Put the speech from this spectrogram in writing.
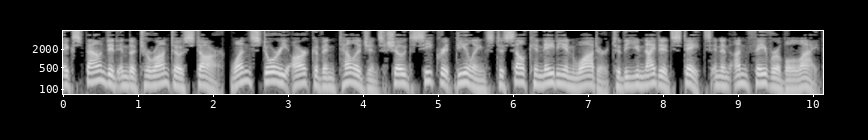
expounded in the Toronto Star, one story arc of intelligence showed secret dealings to sell Canadian water to the United States in an unfavourable light.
